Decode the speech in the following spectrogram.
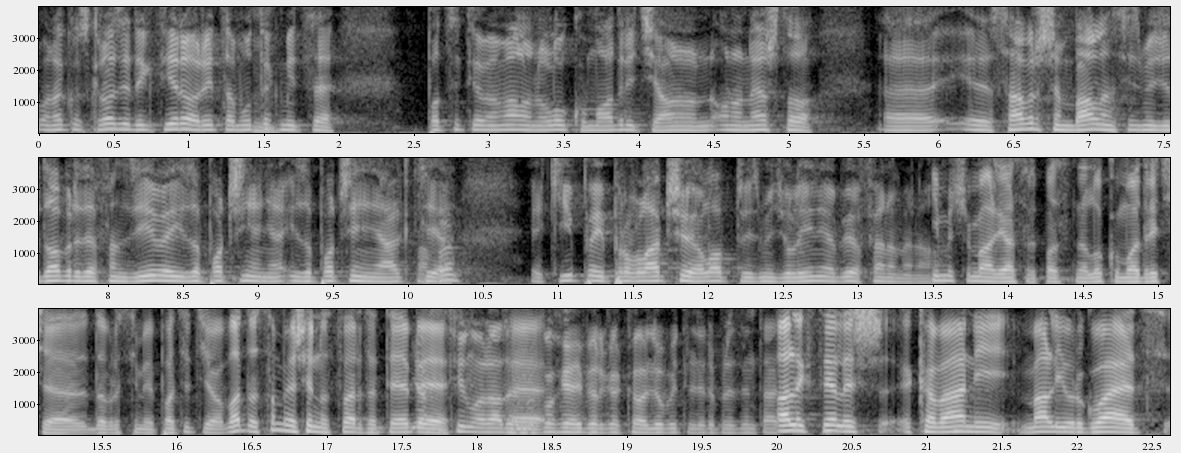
Onako skroz je diktirao ritam utakmice. Podsjetio me malo na Luku Modrića, ono, ono nešto e, savršen balans između dobre defanzive i započinjanja, i započinjanja akcija Tako ekipe i provlačio je loptu između linija, bio je fenomenalno. Imaću mali asfalt posle na Luku Modrića, dobro si me podsjetio. Vlado, samo još jedna stvar za tebe. Ja se silno radujem e, oko Hejberga kao ljubitelj reprezentacije. Alex Teleš, Cavani, mali Urugvajac, e,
